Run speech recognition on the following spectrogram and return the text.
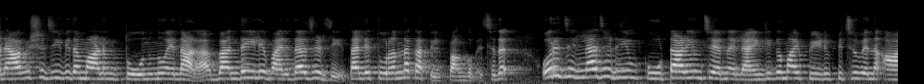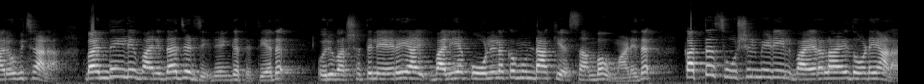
അനാവശ്യ ജീവിതമാണെന്ന് തോന്നുന്നു എന്നാണ് ബന്ദയിലെ വനിതാ ജഡ്ജി തന്റെ തുറന്ന കത്തിൽ പങ്കുവച്ചത്. ഒരു ജില്ലാ ജഡ്ജിയും കൂട്ടാളിയും ചേർന്ന് ലൈംഗികമായി പീഡിപ്പിച്ചുവെന്ന് ആരോപിച്ചാണ് ബന്ദയിലെ വനിതാ ജഡ്ജി രംഗത്തെത്തിയത്. ഒരു വർഷത്തിലേറെയായി വലിയ കോളിളക്കമുണ്ടാക്കിയ സംഭവമാണിത്. കത്ത് സോഷ്യൽ മീഡിയയിൽ വൈറലായതോടെയാണ്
